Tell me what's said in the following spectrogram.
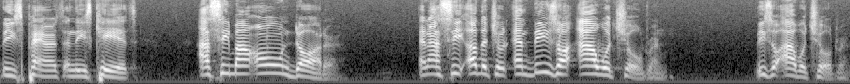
these parents and these kids, I see my own daughter and I see other children, and these are our children. These are our children.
